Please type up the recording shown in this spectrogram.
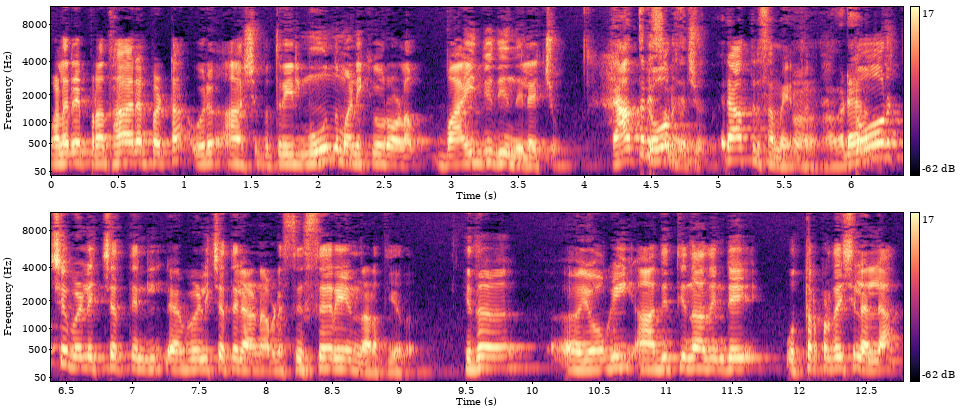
വളരെ പ്രധാനപ്പെട്ട ഒരു ആശുപത്രിയിൽ മൂന്ന് മണിക്കൂറോളം വൈദ്യുതി നിലച്ചു. രാത്രി ടോർച്ച് സമയത്ത്. രാത്രി സമയത്ത്. ടോർച്ച് വെളിച്ചത്തിൽ വെളിച്ചത്തിലാണ് അവിടെ സിസേറിയൻ നടത്തിയത്. ഇത് യോഗി ആദിത്യനാഥിന്റെ ഉത്തർപ്രദേശിലല്ല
